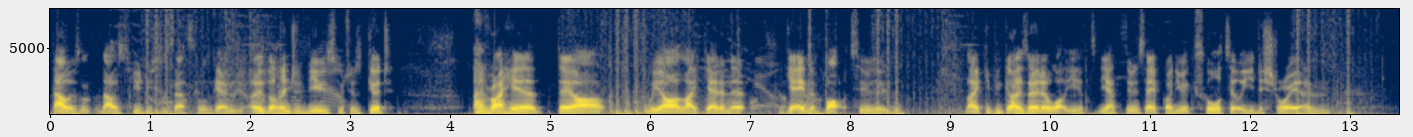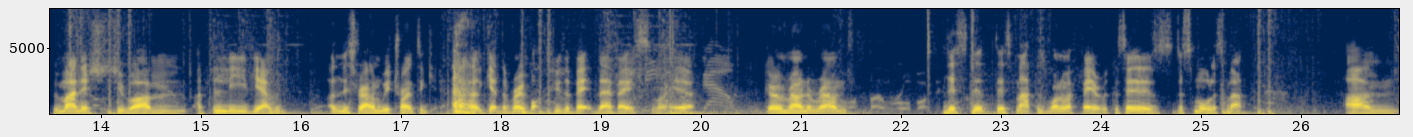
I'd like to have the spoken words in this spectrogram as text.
that was that was hugely successful. Again, over 100 views, which was good. Right here, they are, we are like getting it, getting the bot to, the, like if you guys don't know what you have to, you have to do in Safeguard, you escort it or you destroy it, and we managed to, um, I believe, yeah, we in this round we're trying to get, get the robot to the ba their base right here. Going round and round. This, this map is one of my favorite because it is the smallest map. Um,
